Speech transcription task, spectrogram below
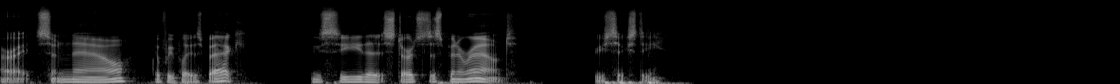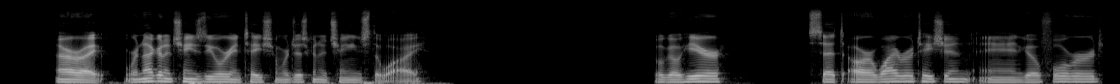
All right, so now if we play this back, we see that it starts to spin around. 360. All right, we're not going to change the orientation. We're just going to change the Y. We'll go here, set our Y rotation and go forward.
